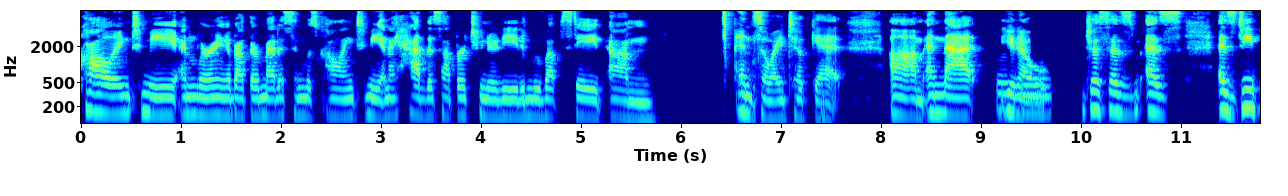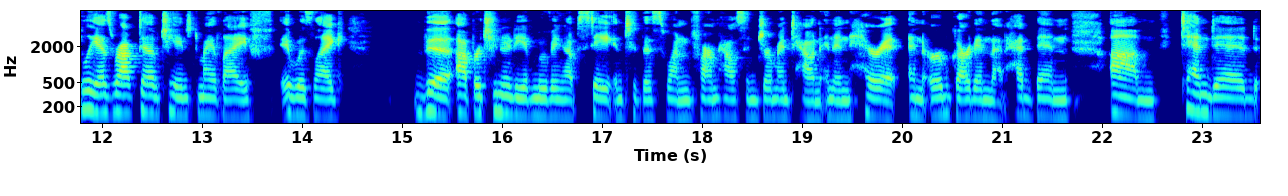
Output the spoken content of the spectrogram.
calling to me and learning about their medicine was calling to me and i had this opportunity to move upstate um, and so i took it um, and that you Mm-hmm. know just as as as deeply as rock dove changed my life it was like the opportunity of moving upstate into this one farmhouse in Germantown and inherit an herb garden that had been um, tended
